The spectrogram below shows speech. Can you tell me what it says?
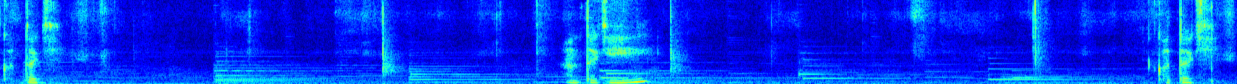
겉뜨기 안뜨기 겉뜨기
